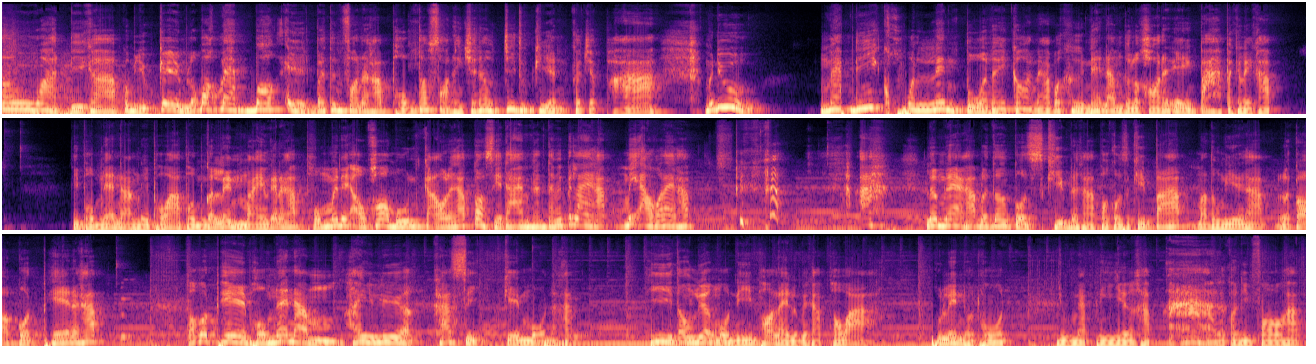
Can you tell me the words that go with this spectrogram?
สวัสดีครับก็มาอยู่เกมแล้วบอกแมปบอกเอ็ด Battlefront นะครับ ผมท็อปสอนแห่งช anel จีทุเกียนก็จะพา มาดู แมปนี้ควรเล่นตัวไหนก่อนนะครับ ก็คือแนะนำตัวละครนั่นเองป้าไปกันเลยครับ ที่ผมแนะนำเนี่ยเพราะว่าผมก็เล่นใหม่เหมือนกันนะครับ ผมไม่ได้เอาข้อมูลเก่าเลยครับ ก็เสียดายเหมือนกันแต่ไม่เป็นไรครับ ไม่เอาก็ได้ครับอะเริ่มแรกครับเราต้องกดสคริปนะครับพอกดสคริปปั๊บมาตรงนี้นะครับ แล้วก็กดเพย์นะครับ พอกดเพย์ผมแนะนำให้เลือกคลาสสิกเกมโหมดนะครับ ที่ต้องเลือกโหมดนี้เพราะอะไรรู้ไหมครับ เพราะว่าผู้เล่นโหดๆอยู่แมปนี้เยอะครับ อ่า แล้วก็ default ครับ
